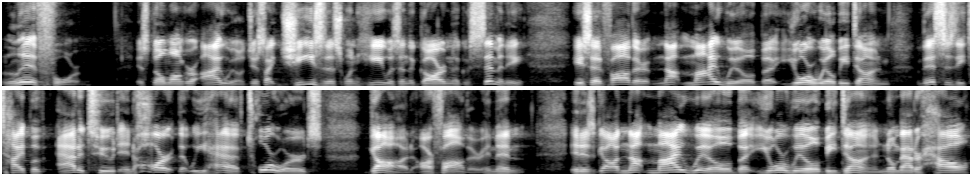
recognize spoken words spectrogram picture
live for. It's no longer I will. Just like Jesus, when he was in the Garden of Gethsemane, he said, Father, not my will, but your will be done. This is the type of attitude and heart that we have towards God, our Father. Amen. It is God, not my will, but your will be done. No matter how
